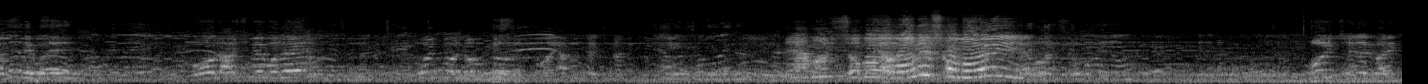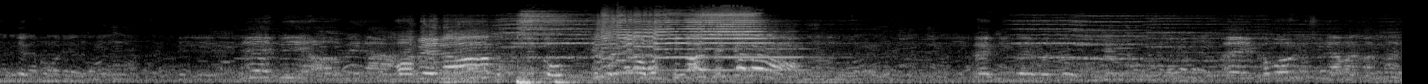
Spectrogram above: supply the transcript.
আসবে বলে, ওর আসবে বলে ওই তো এমন সময় এমন সময় ওই ছেলের বাড়ি থেকে হবে না। বঞ্চিত আছে কেন কি করে বলব এই খবর শুনে আমার মাথায়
